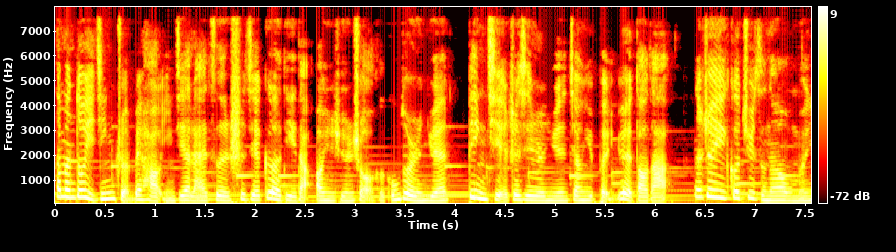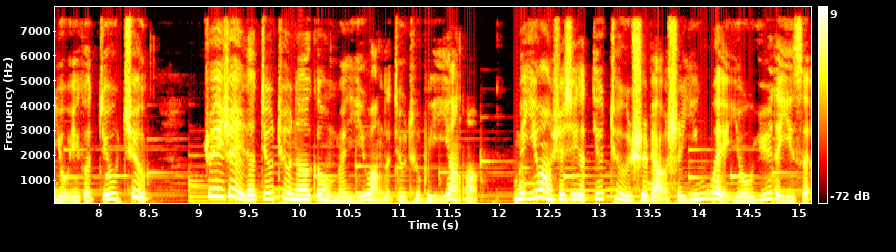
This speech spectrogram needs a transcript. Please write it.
他们都已经准备好迎接来自世界各地的奥运选手和工作人员，并且这些人员将于本月到达。那这一个句子呢，我们有一个 due to，注意这里的 due to 呢，跟我们以往的 due to 不一样啊。我们以往学习的 due to 是表示因为、由于的意思，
